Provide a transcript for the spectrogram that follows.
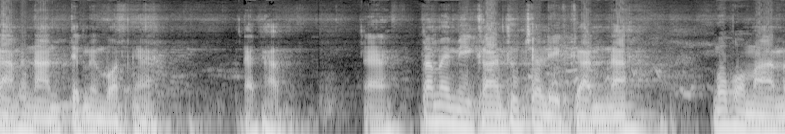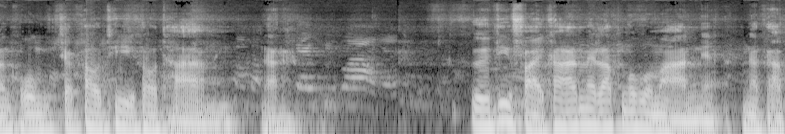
การพนันเต็มไปหมดไงนะครับนะถ้าไม่มีการทุจริตกันนะ งบประมาณมันคงจะเข้าที่เข้าทางนะคือที่ฝ่ายค้านไม่รับงบประมาณเนี่ยนะครับ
